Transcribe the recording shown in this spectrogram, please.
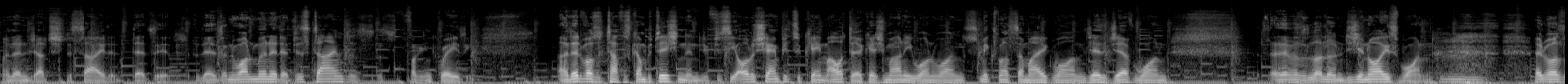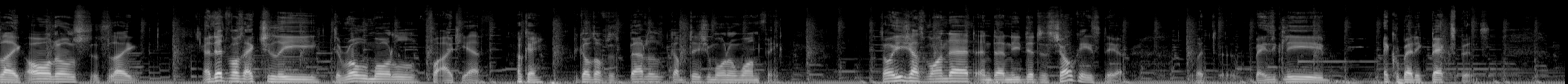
And then the judge decided that's it. That's in one minute at this time. It's, it's fucking crazy. Uh, that was the toughest competition, and if you see all the champions who came out there, Cash Money won once, Mixmaster Mike won, Jazzy Jeff won. There was a lot of DJ Noise won. it was like all those. It's like, and that was actually the role model for ITF Okay. because of this battle competition one on one thing. So he just won that, and then he did his showcase there. But uh, basically, acrobatic backspins.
